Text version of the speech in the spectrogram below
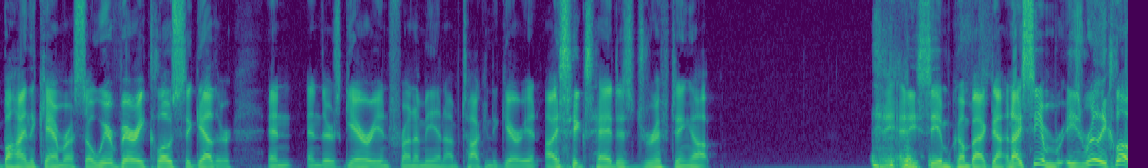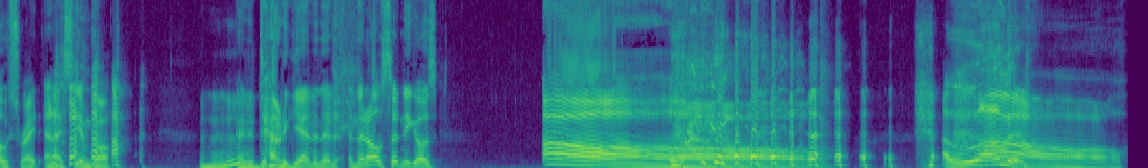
behind the camera, so we're very close together. And and there's Gary in front of me, and I'm talking to Gary, and Isaac's head is drifting up. And, he, and you see him come back down, and I see him. He's really close, right? And I see him go, and down again, and then and then all of a sudden he goes, "Oh, I love it. Oh.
